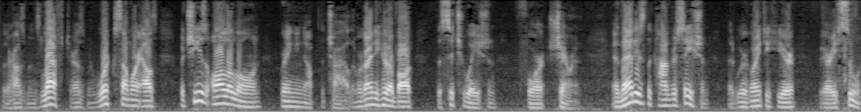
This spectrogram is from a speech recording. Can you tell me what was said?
whether her husband's left, her husband works somewhere else, but she's all alone bringing up the child. And we're going to hear about the situation for Sharon. And that is the conversation that we're going to hear very soon.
